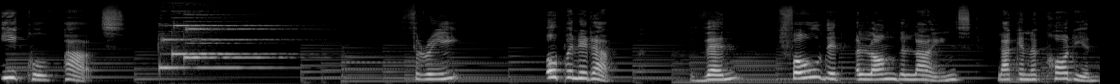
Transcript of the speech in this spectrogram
equal parts. 3. Open it up. Then fold it along the lines like an accordion.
